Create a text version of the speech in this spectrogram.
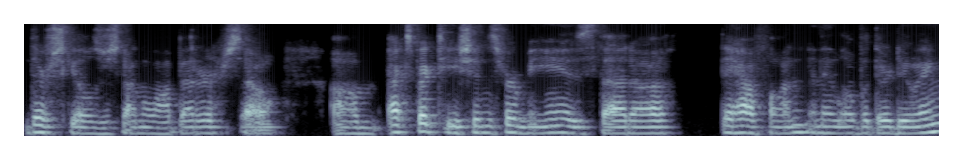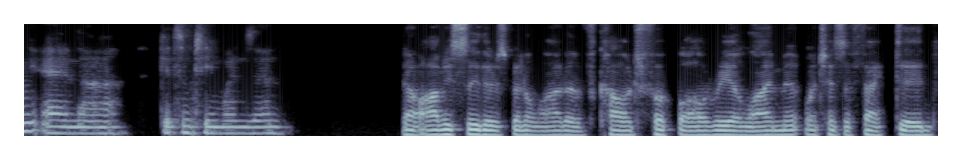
their skills just gotten a lot better. So um, expectations for me is that uh, they have fun and they love what they're doing and uh, get some team wins in. Now, obviously, there's been a lot of college football realignment, which has affected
